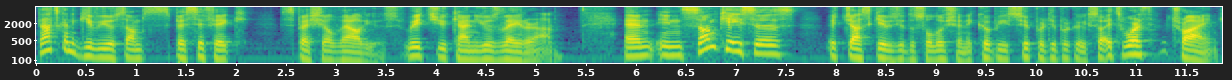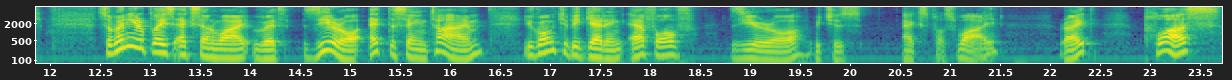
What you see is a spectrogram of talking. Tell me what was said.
that's going to give you some specific special values, which you can use later on. And in some cases, it just gives you the solution. It could be super duper quick. So it's worth trying. So when you replace x and y with 0 at the same time, you're going to be getting f of 0, which is x plus y, right? Plus,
